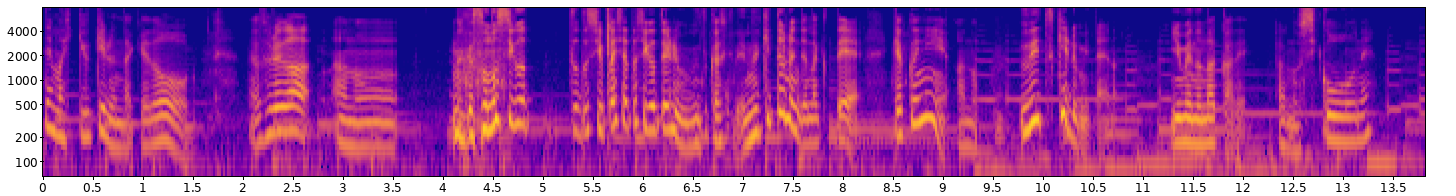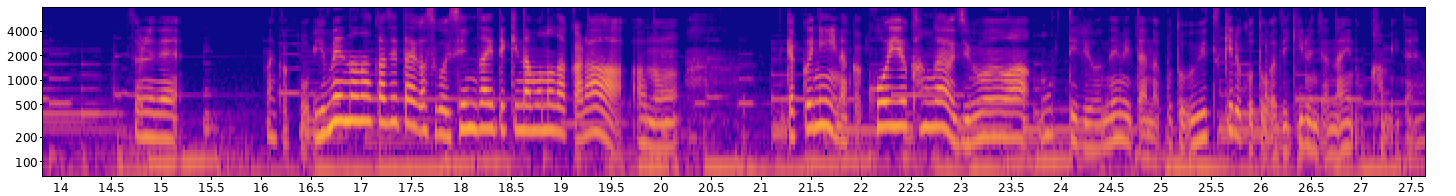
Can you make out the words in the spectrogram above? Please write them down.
でまあ引き受けるんだけどそれがあのー、なんかその仕事ちょっと失敗しちゃった仕事よりも難しくて抜き取るんじゃなくて逆にあの植え付けるみたいな夢の中であの思考をね。それでなんかこう夢の中自体がすごい潜在的なものだからあの逆になんかこういう考えを自分は持ってるよねみたいなことを植え付けることができるんじゃないのかみたいな。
